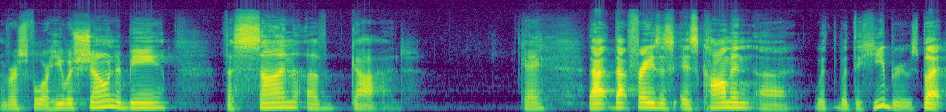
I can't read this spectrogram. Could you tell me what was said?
Verse 4 He was shown to be the Son of God. Okay? That, that phrase is, is common uh, with, with the Hebrews, but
